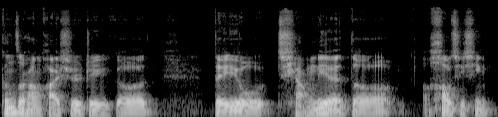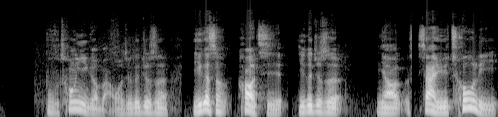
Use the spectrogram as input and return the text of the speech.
根子上还是这个得有强烈的好奇心。补充一个吧，我觉得就是一个是好奇，一个就是你要善于抽离，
